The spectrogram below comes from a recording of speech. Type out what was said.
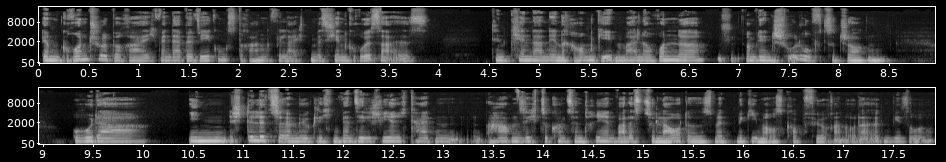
im Grundschulbereich, wenn der Bewegungsdrang vielleicht ein bisschen größer ist, den Kindern den Raum geben, mal eine Runde um den Schulhof zu joggen oder ihnen Stille zu ermöglichen, wenn sie die Schwierigkeiten haben, sich zu konzentrieren, weil es zu laut ist mit Mickey Maus Kopfhörern oder irgendwie so.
